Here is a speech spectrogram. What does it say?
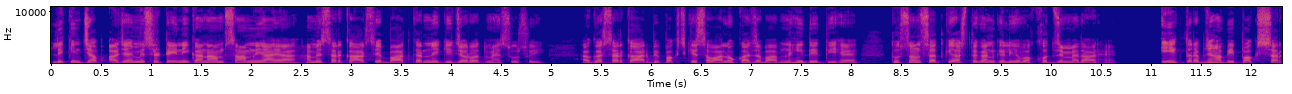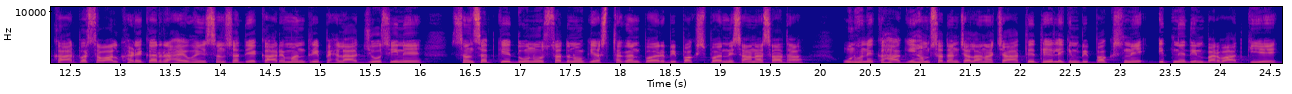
लेकिन जब अजय मिश्र टेनी का नाम सामने आया, हमें सरकार से बात करने की ज़रूरत महसूस हुई। अगर सरकार विपक्ष के सवालों का जवाब नहीं देती है तो संसद के स्थगन के लिए वह खुद जिम्मेदार है। एक तरफ़ जहाँ विपक्ष सरकार पर सवाल खड़े कर रहा है, वहीं संसदीय कार्य मंत्री प्रहलाद जोशी ने संसद के दोनों सदनों के स्थगन पर विपक्ष पर निशाना साधा। उन्होंने कहा कि हम सदन चलाना चाहते थे, लेकिन विपक्ष ने इतने दिन बर्बाद किए।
